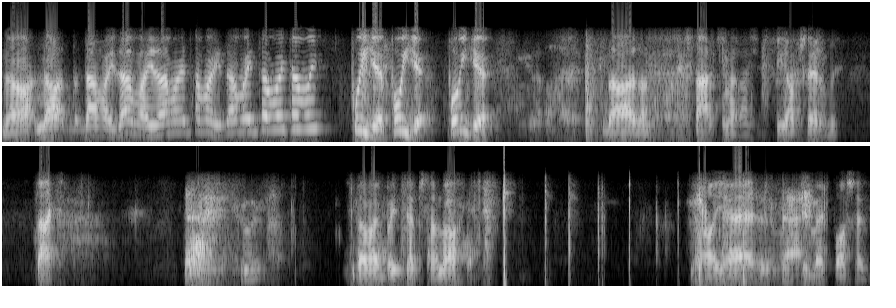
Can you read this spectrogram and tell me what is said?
No, no, dawaj, dawaj, dawaj, dawaj, dawaj, dawaj, dawaj. Pójdzie, pójdzie, pójdzie. Dobra, starczy na razie. Chwila przerwy. Tak? Tak, kurwa. Dawaj bicepsa, no. No jest, centymetr poszedł.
